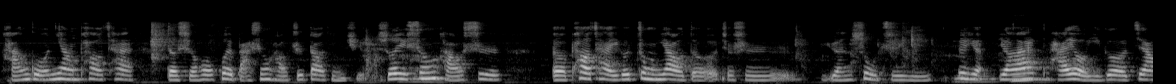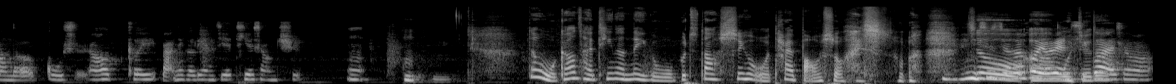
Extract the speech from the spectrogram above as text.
韩国酿泡菜的时候会把生蚝汁倒进去，所以生蚝是呃泡菜一个重要的就是元素之一。就原原来还有一个这样的故事，然后可以把那个链接贴上去。嗯嗯嗯。但我刚才听的那个，我不知道是因为我太保守还是什么，就觉得会有点奇怪是吗？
